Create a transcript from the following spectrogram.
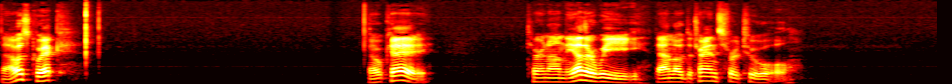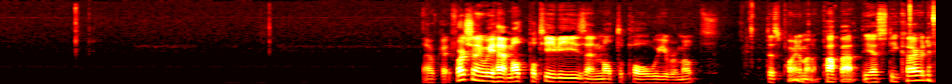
That was quick. Okay. Turn on the other Wii. Download the transfer tool. Okay, fortunately we have multiple TVs and multiple Wii remotes. At this point I'm going to pop out the SD card,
